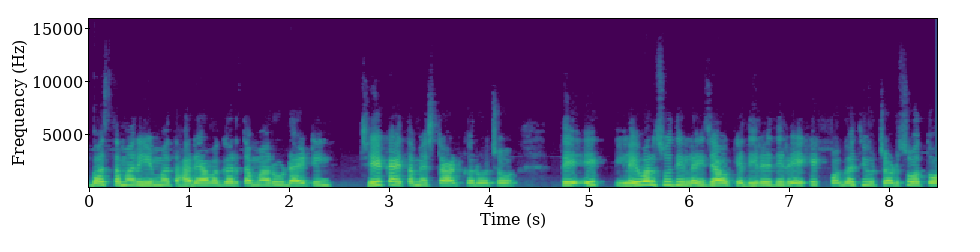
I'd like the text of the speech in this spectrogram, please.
બસ તમારી હિંમત હાર્યા વગર તમારું ડાયટિંગ જે કાંઈ તમે સ્ટાર્ટ કરો છો તે એક લેવલ સુધી લઈ જાઓ કે ધીરે ધીરે એક એક પગથિયું ચડશો તો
